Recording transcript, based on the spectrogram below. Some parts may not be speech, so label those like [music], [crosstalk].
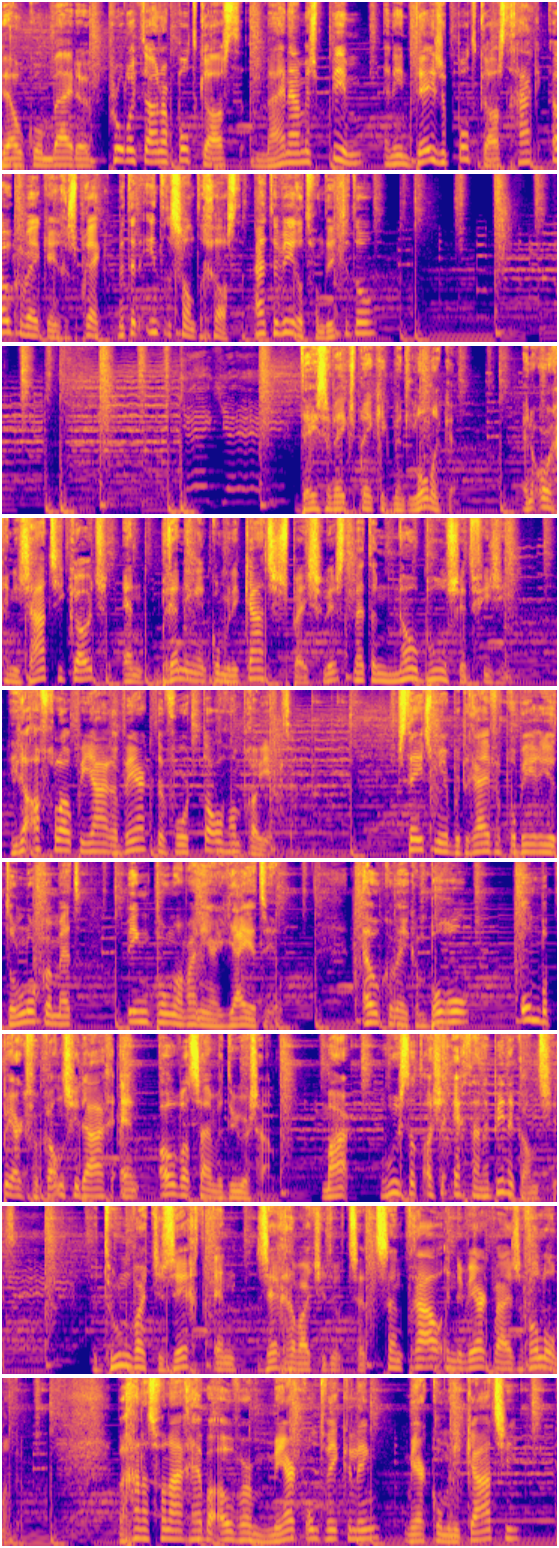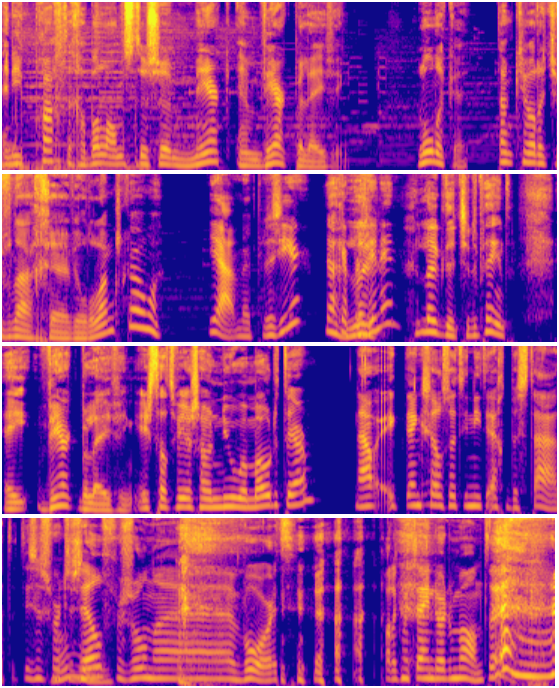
Welkom bij de Product Owner Podcast. Mijn naam is Pim en in deze podcast ga ik elke week in gesprek met een interessante gast uit de wereld van digital. Deze week spreek ik met Lonneke, een organisatiecoach en branding- en communicatiespecialist met een no-bullshit visie, die de afgelopen jaren werkte voor tal van projecten. Steeds meer bedrijven proberen je te lokken met pingpongen wanneer jij het wil. Elke week een borrel, onbeperkt vakantiedagen en oh wat zijn we duurzaam. Maar hoe is dat als je echt aan de binnenkant zit? Doen wat je zegt en zeggen wat je doet zet centraal in de werkwijze van Lonneke. We gaan het vandaag hebben over merkontwikkeling, merkcommunicatie en die prachtige balans tussen merk en werkbeleving. Lonneke, dankjewel dat je vandaag uh, wilde langskomen. Ja, met plezier. Ja, ik heb leuk, er zin in. Leuk dat je er bent. Hey, werkbeleving, is dat weer zo'n nieuwe modeterm? Nou, ik denk zelfs dat hij niet echt bestaat. Het is een soort Oh. zelfverzonnen eh, [laughs] woord. Val ik meteen door de mand.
